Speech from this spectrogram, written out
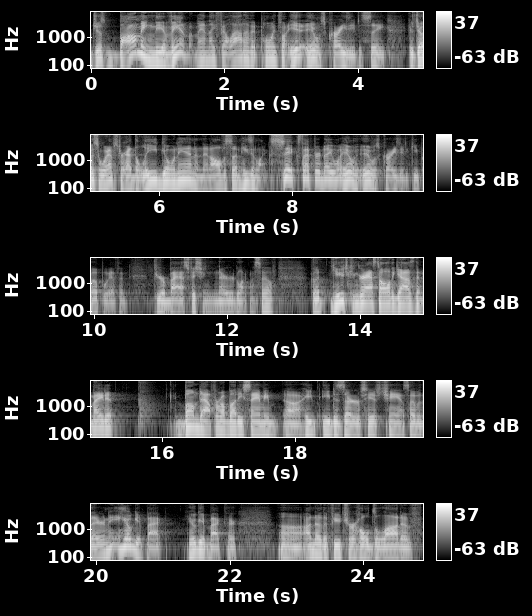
just bombing the event, but man, they fell out of it points. It, it was crazy to see because Joseph Webster had the lead going in, and then all of a sudden he's in like sixth after day one. It, it was crazy to keep up with. And if you're a bass fishing nerd like myself, but huge congrats to all the guys that made it. Bummed out for my buddy Sammy. Uh, he he deserves his chance over there, and he'll get back. He'll get back there. Uh, I know the future holds a lot of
